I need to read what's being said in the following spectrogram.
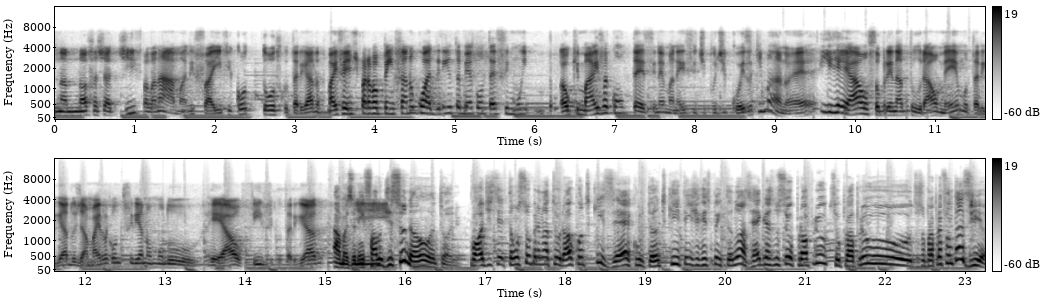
na nossa chatice falando, ah, mano, isso aí ficou tosco, tá ligado? Mas se a gente parar pra pensar no quadrinho também acontece muito. É o que mais acontece, né, mano? É Esse tipo de coisa que, mano, é irreal, sobrenatural mesmo, tá ligado? Jamais aconteceria no mundo real, físico, tá ligado? Ah, mas eu nem E- falo disso não, Antônio. Pode ser tão sobrenatural quanto quiser, contanto que esteja respeitando as regras do seu próprio, seu próprio, da sua própria fantasia.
